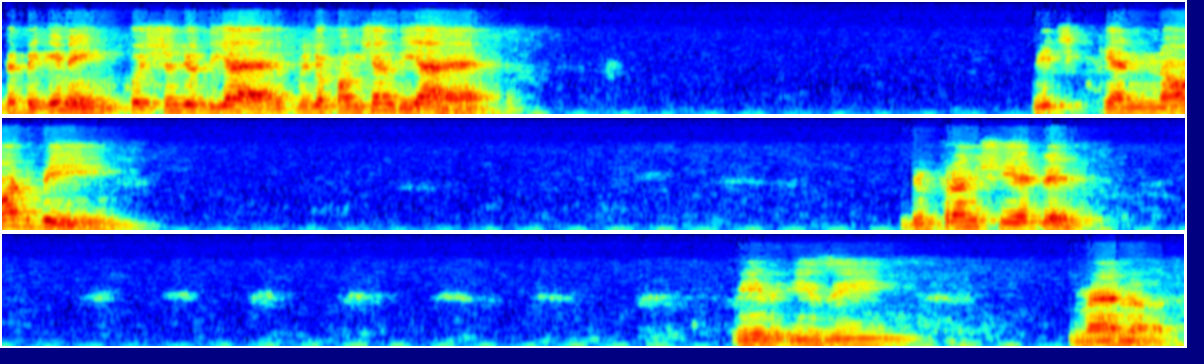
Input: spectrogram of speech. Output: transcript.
the beginning question जो दिया है उसमें जो फ़ंक्शन दिया है which can not be differentiated. In easy manner.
